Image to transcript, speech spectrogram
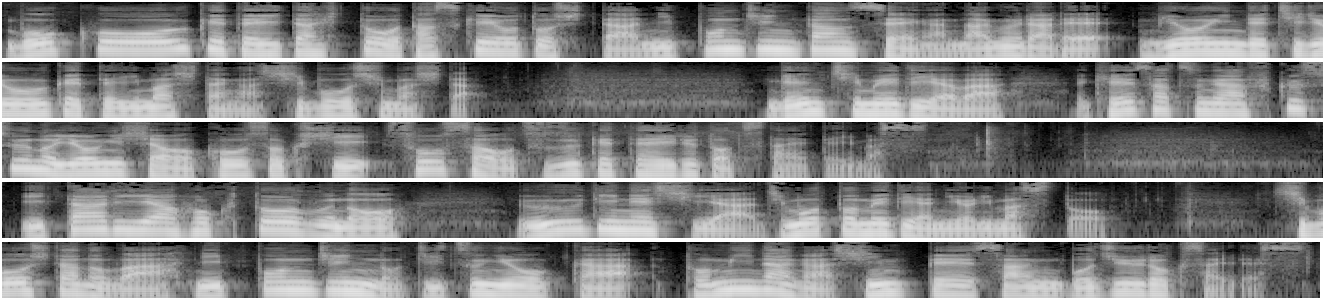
暴行を受けていた人を助けようとした日本人男性が殴られ病院で治療を受けていましたが死亡しました。現地メディアは警察が複数の容疑者を拘束し捜査を続けていると伝えています。イタリア北東部のウーディネ市や地元メディアによりますと死亡したのは日本人の実業家富永新平さん56歳です。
